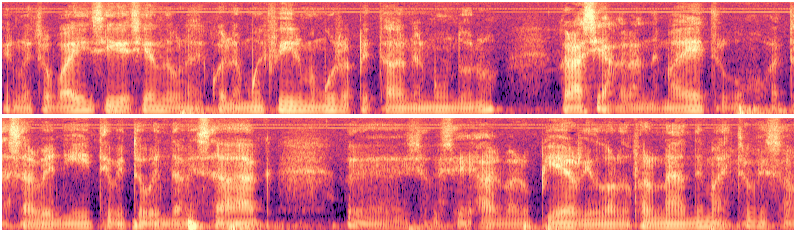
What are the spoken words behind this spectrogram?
en nuestro país, sigue siendo una escuela muy firme, muy respetada en el mundo, ¿no? Gracias a grandes maestros como Baltasar Benítez, Beethoven Davesac, eh, yo qué sé, Álvaro Pierre, Eduardo Fernández, maestros que son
